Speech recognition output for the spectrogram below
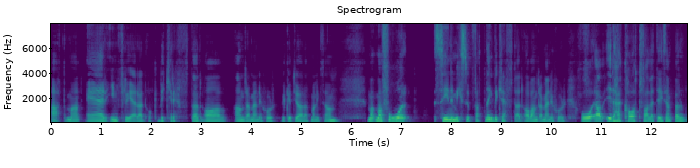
Att man är influerad och bekräftad av andra människor. Vilket gör att man liksom... Mm. Man, man får sin missuppfattning bekräftad av andra människor. Och ja, i det här kartfallet till exempel.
